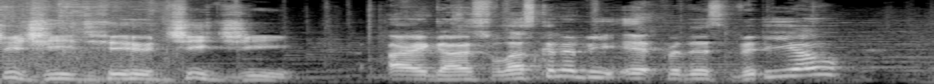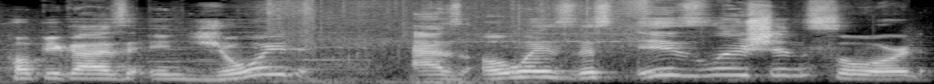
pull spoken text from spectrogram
GG, dude. GG. Alright, guys, so that's going to be it for this video. Hope you guys enjoyed. As always, this is Lucian Sword.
